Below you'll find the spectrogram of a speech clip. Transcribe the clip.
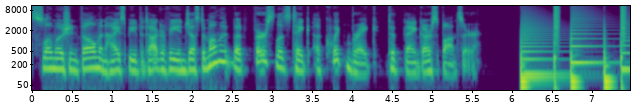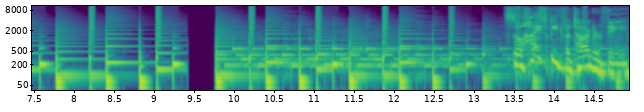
slow motion film and high speed photography in just a moment, but first let's take a quick break to thank our sponsor. So high speed photography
